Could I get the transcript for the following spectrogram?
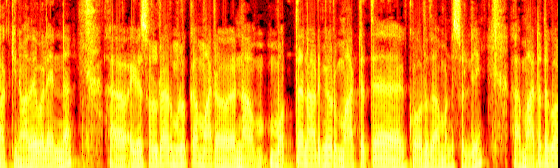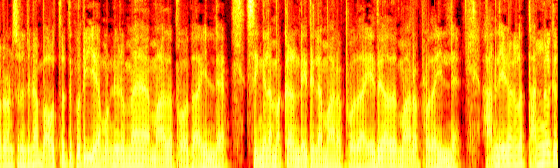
காக்கினோம். அதே போல என்ன? இவர் சொல்றார் முழுக்க மாற்ற நான் மொத்த நாடுமே ஒரு மாற்றத்தை கோருதாமன்னு சொல்லி. மாற்றத்தை கோருன்னு சொல்லி பௌத்தத்துக்குரிய முன்னுரிமை மாறப்போதா? இல்லை. சிங்கள மக்கள் இதில் மாறப்போதா? போதா எதாவது மாறப்போதா? இல்லை. ஆனால் இவர்கள் தங்களுக்கு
